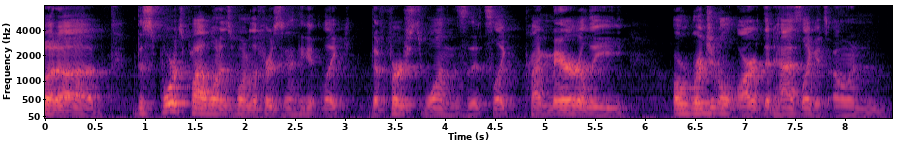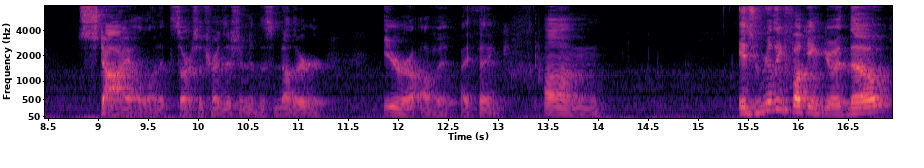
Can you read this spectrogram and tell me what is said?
but uh, the sports pile one is one of the first things I think it like the first ones that's like primarily original art that has like its own style and it starts to transition to this another era of it. I think. Um, it's really fucking good though.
